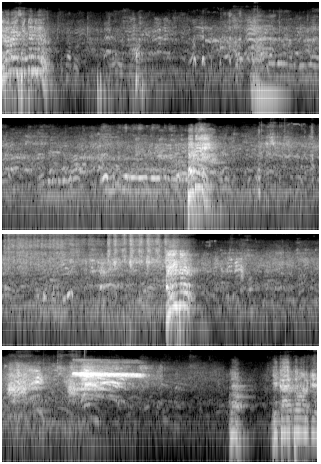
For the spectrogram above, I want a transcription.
ఇరవై సెకండ్లు. పది. ఐదు. ఈ కార్యక్రమానికి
